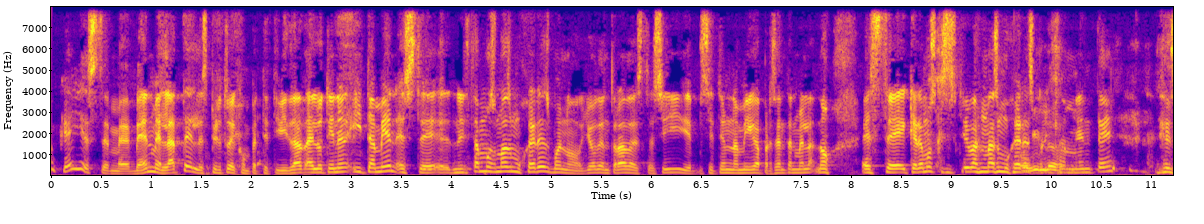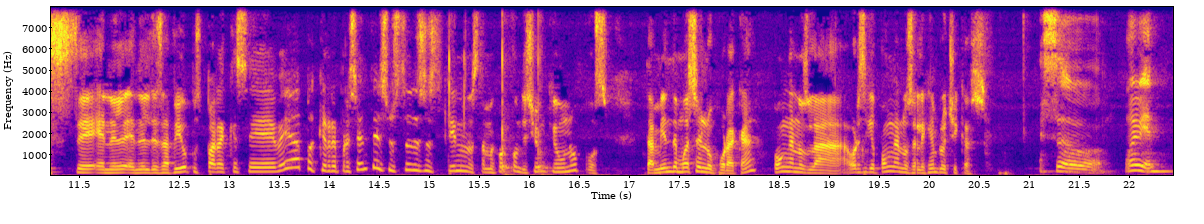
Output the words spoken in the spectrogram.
ok, este, me, ven, me late el espíritu de competitividad, ahí lo tienen. Y también, este, necesitamos más mujeres. Bueno, yo de entrada, este, sí, si tiene una amiga, preséntenmela. No, este, queremos que se inscriban más mujeres precisamente, este, en el, en el desafío, pues para que se vea, para que represente. Si ustedes este, tienen hasta mejor condición que uno, pues también demuéstrenlo por acá. Pónganos la, ahora sí que pónganos el ejemplo, chicas. Eso, muy bien.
